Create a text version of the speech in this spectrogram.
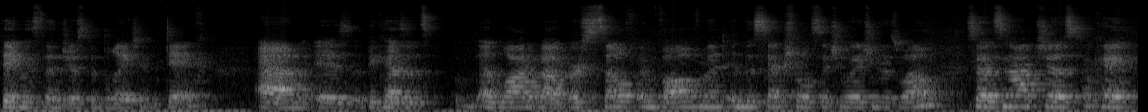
things than just a blatant dick, um, is because it's a lot about our self involvement in the sexual situation as well. So it's not just, okay,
